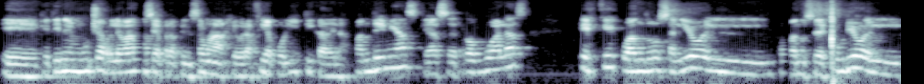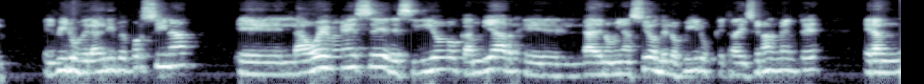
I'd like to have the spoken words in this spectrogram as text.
eh, que tienen mucha relevancia para pensar una geografía política de las pandemias que hace Rob Wallace es que cuando salió el, cuando se descubrió el, el virus de la gripe porcina, la OMS decidió cambiar la denominación de los virus que tradicionalmente eran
